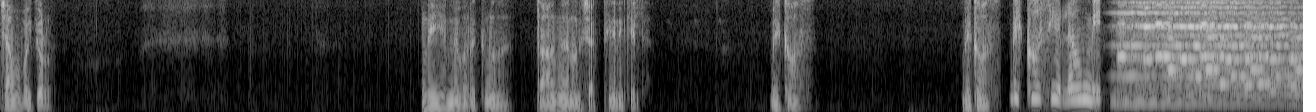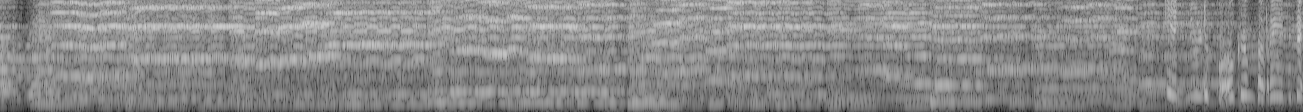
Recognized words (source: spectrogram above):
ശ്യാമ പൊയ്ക്കോളൂ. നീ എന്നെ വെറുക്കുന്നത് താങ്ങാനുള്ള ശക്തി എനിക്കില്ല. Because because because you love me പോകാൻ പറയരുത്.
